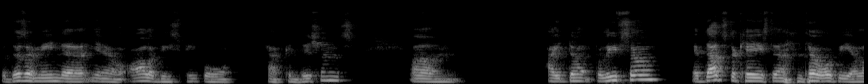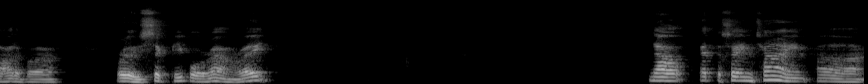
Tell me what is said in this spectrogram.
But doesn't mean that, you know, all of these people have conditions. Um, I don't believe so. If that's the case, then there will be a lot of uh, really sick people around, right? Now, at the same time, uh,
